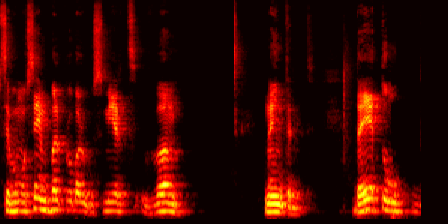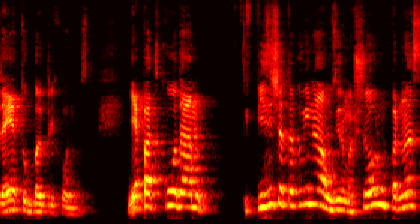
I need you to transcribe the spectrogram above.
se bomo vsem bolj probali usmeriti v na internet. Da je, to, da je to bolj prihodnost. Je pa tako, da fizična trgovina oziroma showroom pri nas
